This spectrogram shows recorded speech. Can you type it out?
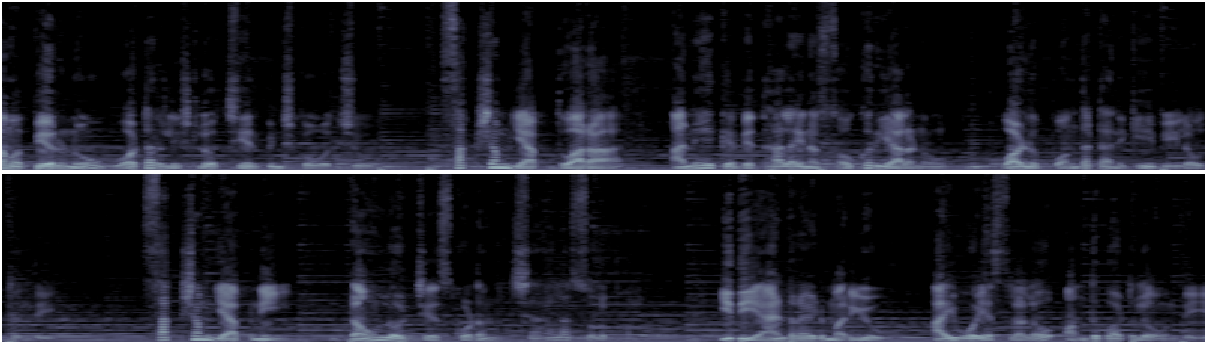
తమ పేరును ఓటర్ లిస్టులో చేర్పించుకోవచ్చు. సక్షం యాప్ ద్వారా అనేక విధాలైన సౌకర్యాలను వాళ్ళు పొందటానికి వీలవుతుంది. సక్షం యాప్ని డౌన్లోడ్ చేసుకోవడం చాలా సులభం. ఇది ఆండ్రాయిడ్ మరియు ఐఓఎస్లలో అందుబాటులో ఉంది.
